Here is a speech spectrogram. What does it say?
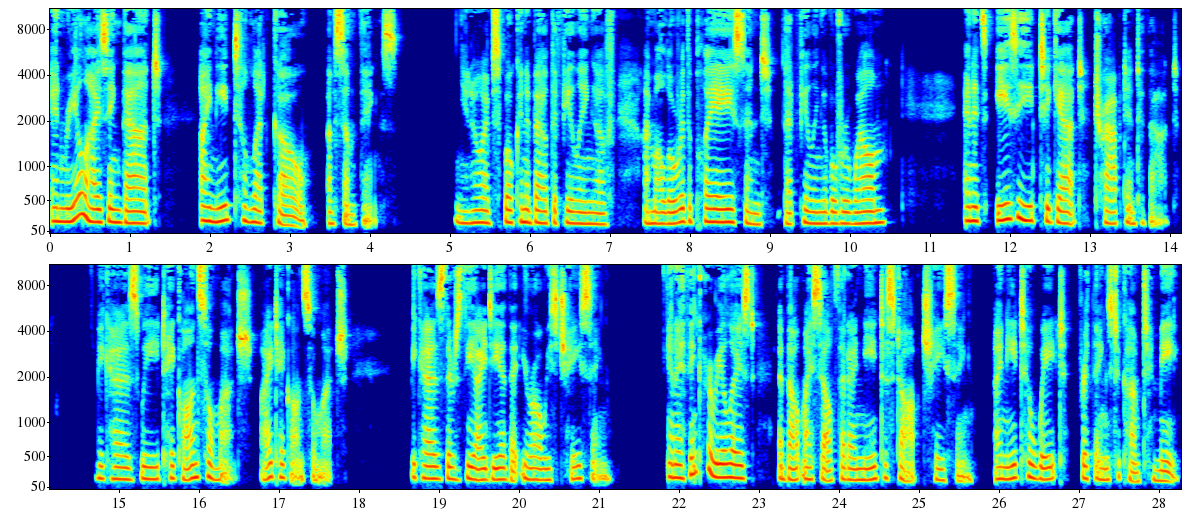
and realizing that I need to let go of some things. You know, I've spoken about the feeling of I'm all over the place and that feeling of overwhelm. And it's easy to get trapped into that because we take on so much. I take on so much because there's the idea that you're always chasing. And I think I realized about myself that I need to stop chasing. I need to wait for things to come to me.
